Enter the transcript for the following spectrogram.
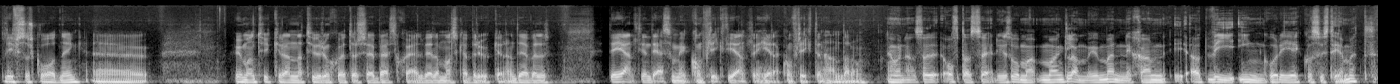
livsåskådning, Och hur man tycker att naturen sköter sig bäst själv eller om man ska bruka den. Det är väl det är egentligen det som är konflikt, egentligen hela konflikten handlar om. Ja, men alltså, oftast är det ju så, man, man glömmer ju människan, att vi ingår i ekosystemet.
